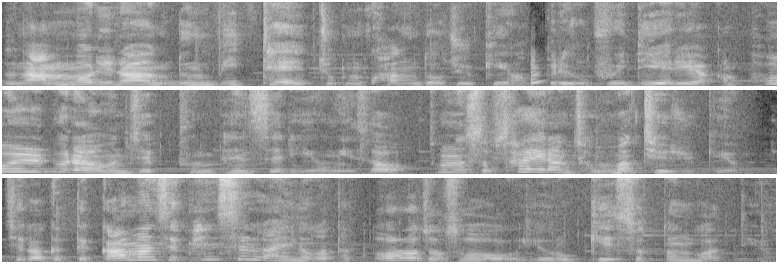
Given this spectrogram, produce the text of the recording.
눈 앞머리랑 눈 밑에 조금 광 넣어줄게요. 그리고 VDL의 약간 펄 브라운 제품 펜슬 이용해서 속눈썹 사이랑 점막 채워줄게요. 제가 그때 까만색 펜슬 라이너가 다 떨어져서 이렇게 했었던 것 같아요.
